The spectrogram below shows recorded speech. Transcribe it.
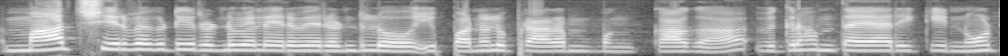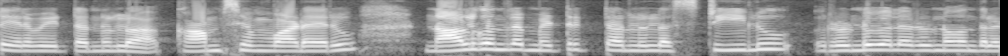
మార్చి ఇరవై ఒకటి రెండు వేల ఇరవై రెండులో ఈ పనులు ప్రారంభం కాగా విగ్రహం తయారీకి నూట ఇరవై టన్నుల కాంస్యం వాడారు. నాలుగు వందల మెట్రిక్ టన్నుల స్టీలు రెండు వేల రెండు వందల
